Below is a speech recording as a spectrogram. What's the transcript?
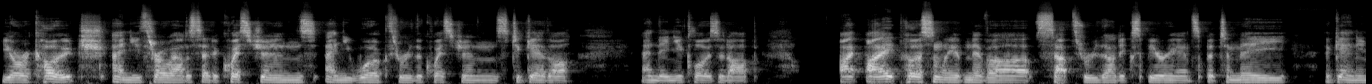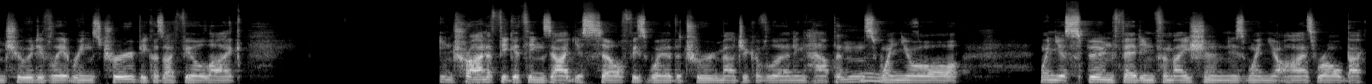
you're a coach and you throw out a set of questions and you work through the questions together and then you close it up. I, I personally have never sat through that experience, but to me, again, intuitively it rings true because I feel like in trying to figure things out yourself is where the true magic of learning happens mm. when you're when you're spoon fed information is when your eyes roll back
